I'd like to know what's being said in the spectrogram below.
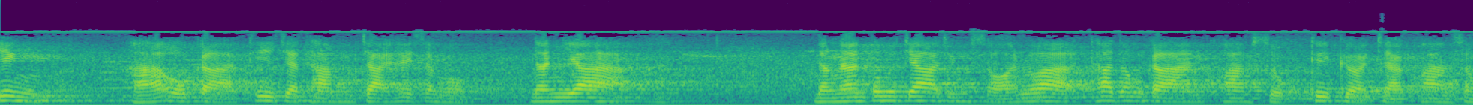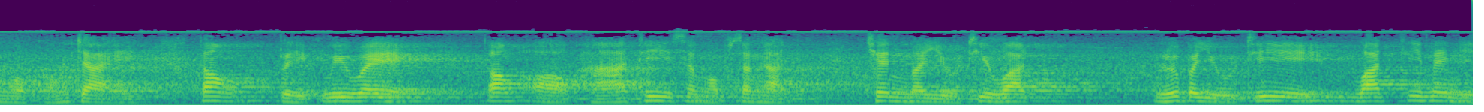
ยิ่งหาโอกาสที่จะทำใจให้สงบนั้นยาก ดังนั้นพระพุทธเจ้าจึงสอนว่าถ้าต้องการความสุขที่เกิดจากความสงบของใจ ต้องปลีกวิเวกต้องออกหาที่สงบสงัด เช่นมาอยู่ที่วัด หรือไปอยู่ที่วัดที่ไม่มี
